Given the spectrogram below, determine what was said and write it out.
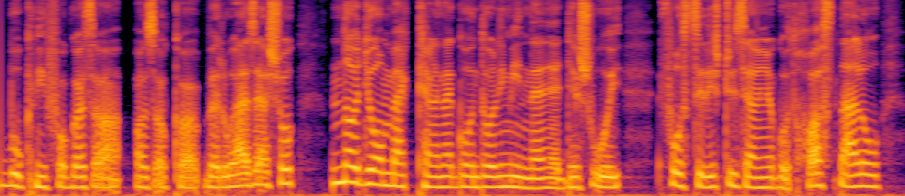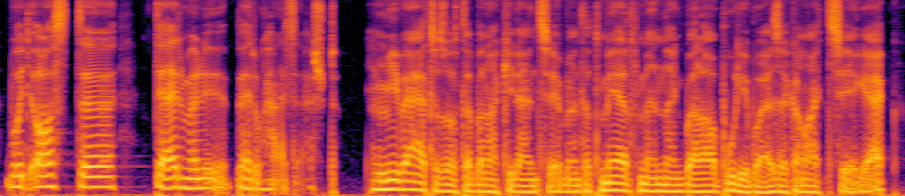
bukni fog az a, azok a beruházások. Nagyon meg kellene gondolni minden egyes új fosszilis tüzelőanyagot használó, vagy azt termelő beruházást. Mi változott ebben a kilenc évben? Tehát miért mennek bele a puliba ezek a nagy cégek,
